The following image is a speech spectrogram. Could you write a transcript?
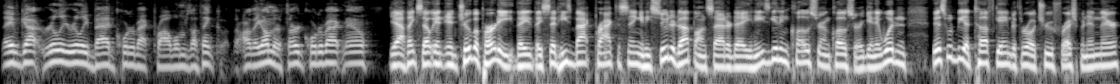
they've got really, really bad quarterback problems. I think are they on their third quarterback now? Yeah, I think so. And, and Chubba Purdy, they they said he's back practicing and he suited up on Saturday and he's getting closer and closer. Again, it wouldn't. This would be a tough game to throw a true freshman in there.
